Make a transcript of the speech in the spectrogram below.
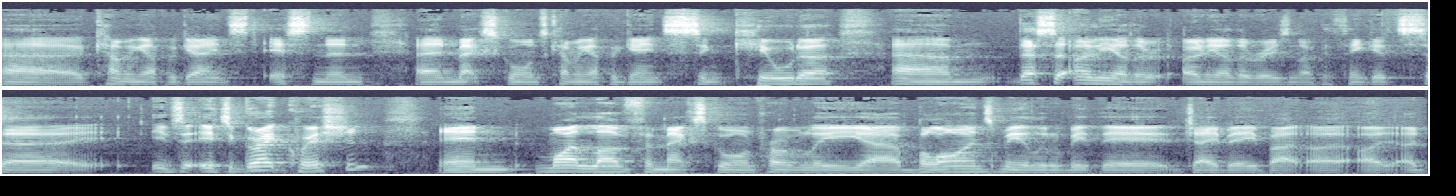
uh, coming up against Essendon and Max Gawn's coming up against St Kilda. Um, that's the only other only other reason I could think. It's uh, it's it's a great question, and my love for Max Gawn probably uh, blinds me a little bit there, JB. But I, I, I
